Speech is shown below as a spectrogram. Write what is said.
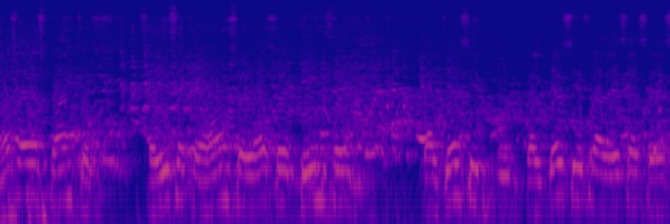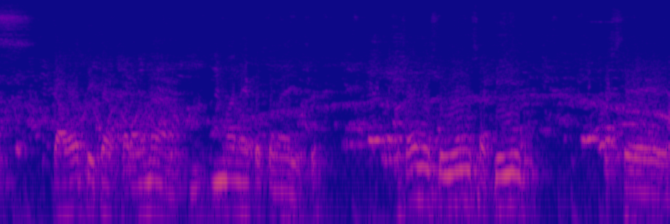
No sabes cuántos, se dice que 11, 12, 15, cualquier, cualquier cifra de esas es caótica para un manejo con ellos. Nosotros nos subimos aquí pues, eh,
